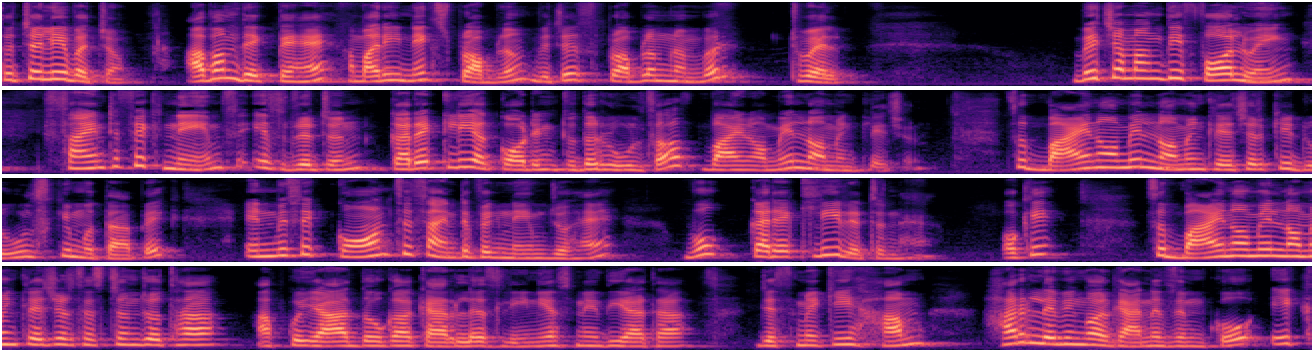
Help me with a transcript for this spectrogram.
तो चलिए बच्चों, अब हम देखते हैं हमारी next problem which is problem number twelve which among the following scientific names is written correctly according to the rules of binomial nomenclature so binomial nomenclature के रूल्स के मुताबिक इनमें से कौन से साइंटिफिक नेम जो है, वो करेक्टली रिटन है okay so binomial nomenclature system जो था, आपको याद होगा कैरलेस लीनियस ने दिया था, जिसमें कि हम हर लिविंग ऑर्गेनिज्म को एक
